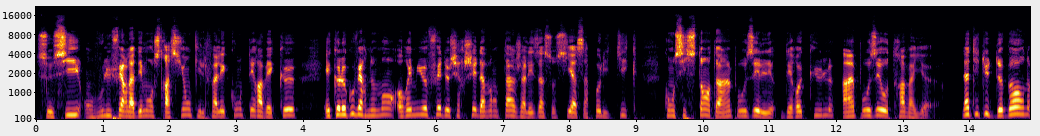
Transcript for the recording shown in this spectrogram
Ceux-ci ont voulu faire la démonstration qu'il fallait compter avec eux et que le gouvernement aurait mieux fait de chercher davantage à les associer à sa politique consistant à imposer des reculs, à imposer aux travailleurs. L'attitude de Borne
